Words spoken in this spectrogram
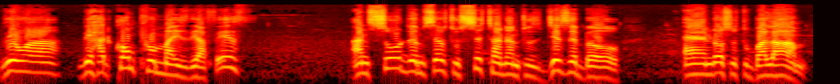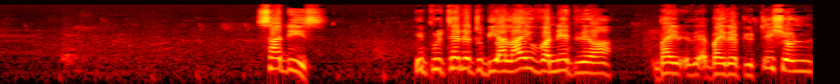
They were they had compromised their faith and sold themselves to Satan and to Jezebel and also to Balaam. Sardis, he pretended to be alive and yet they are, by, by reputation,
